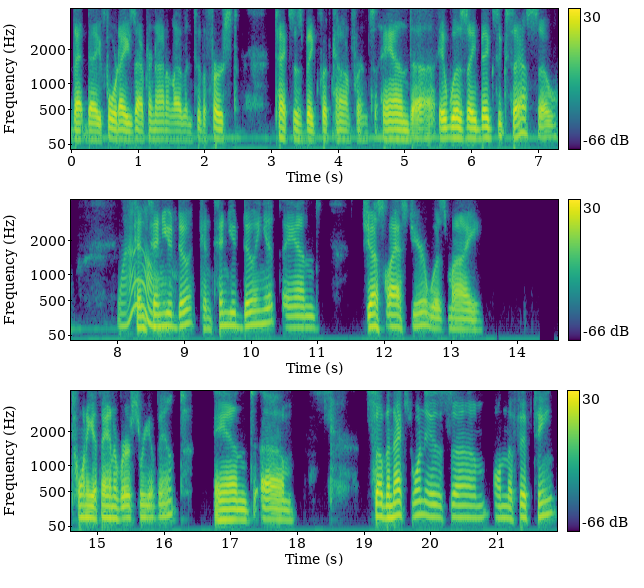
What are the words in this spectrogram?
that day, four days after 9 11, to the first Texas Bigfoot Conference, and uh, it was a big success. So, wow. continued doing continued doing it, and just last year was my 20th anniversary event, and um, so the next one is um, on the 15th.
